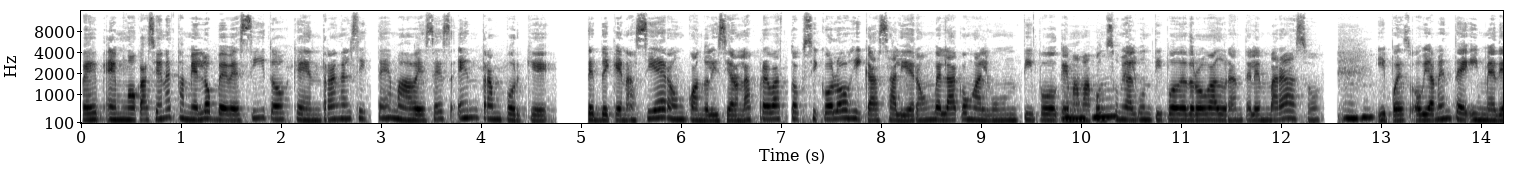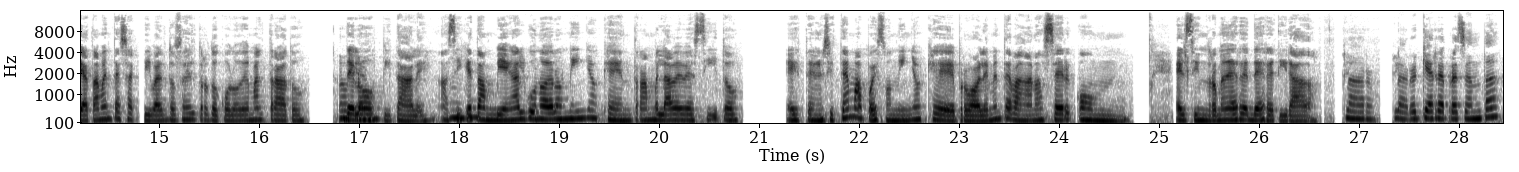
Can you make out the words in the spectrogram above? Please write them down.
pues, en ocasiones también los bebecitos que entran al sistema a veces entran porque desde que nacieron, cuando le hicieron las pruebas toxicológicas, salieron, ¿verdad?, con algún tipo, que mamá consumió algún tipo de droga durante el embarazo. Y pues obviamente inmediatamente se activa entonces el protocolo de maltrato de los hospitales. Así que también algunos de los niños que entran, ¿verdad?, bebecitos, este, en el sistema, pues son niños que probablemente van a nacer con el síndrome de, retirada. Claro, claro, que representa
